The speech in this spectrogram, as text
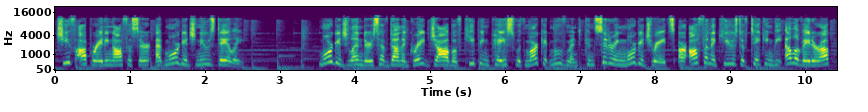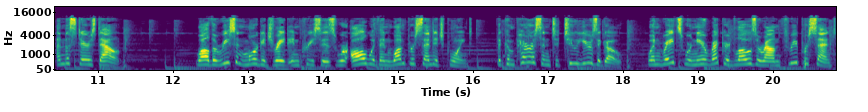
Chief Operating Officer at Mortgage News Daily. Mortgage lenders have done a great job of keeping pace with market movement considering mortgage rates are often accused of taking the elevator up and the stairs down. While the recent mortgage rate increases were all within one percentage point, the comparison to two years ago, when rates were near record lows around 3%,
